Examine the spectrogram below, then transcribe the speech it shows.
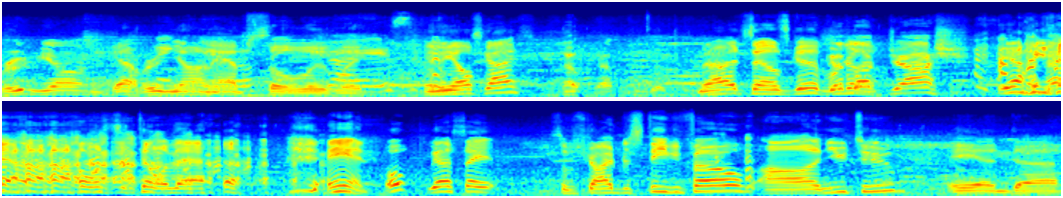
rooting you on. yeah, rooting Thank you on you. Absolutely. guys. Anything else, guys? Nope, nope. Good, All right, sounds good. good we're luck, Josh. Gonna, yeah, yeah. I was just telling that. and oh, we gotta say it. Subscribe to StevyFaux on YouTube, and uh,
